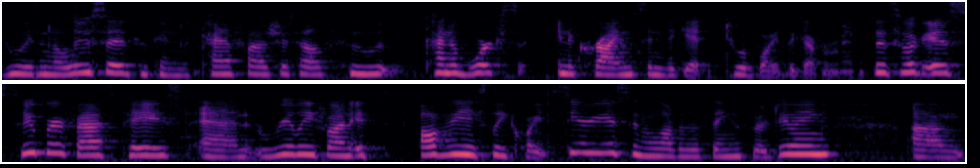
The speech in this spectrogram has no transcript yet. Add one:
who is an elusive, who can camouflage herself, who kind of works in a crime syndicate to avoid the government. This book is super fast-paced and really fun. It's obviously quite serious in a lot of the things they're doing, um,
